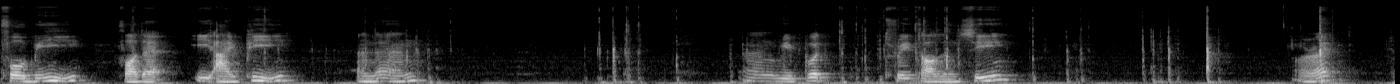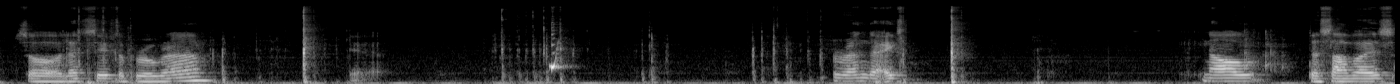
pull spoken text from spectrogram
for B for the EIP and then and we put 3000C alright so let's save the program. Yeah. run the X now the server is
